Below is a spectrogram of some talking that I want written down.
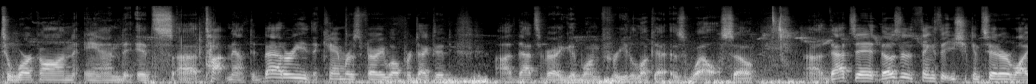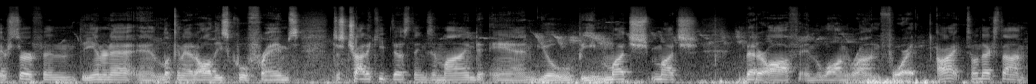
to work on and it's uh, top mounted battery, the camera is very well protected, uh, that's a very good one for you to look at as well. So uh, that's it, those are the things that you should consider while you're surfing the internet and looking at all these cool frames. Just try to keep those things in mind and you'll be much, much better off in the long run for it. All right, till next time,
